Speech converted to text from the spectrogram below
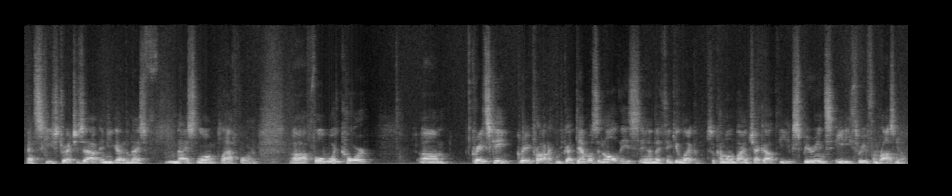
that ski stretches out and you got a nice, nice long platform. Uh, full wood core. Um, great ski, great product. We've got demos in all of these and I think you'll like them. So come on by and check out the Experience 83 from Rossignol.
